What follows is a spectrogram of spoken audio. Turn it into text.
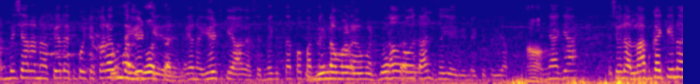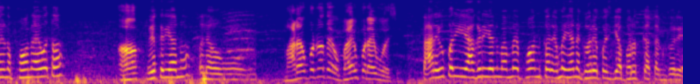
અને બિચારાને પહેલેથી કોઈ કે કરાવ્યું ને હેટકી એને હેટકી આવે છે. મેં કીધું તાર પપ્પા નવરો હોય તો હાલ જઈ આવી મેં કીધું એમ ત્યાં ગયા. પછી ઓલા લાભ કાકીનો એનો ફોન આવ્યો હતો હા. વેકરિયાનો? એટલે હું મારા ઉપર નતો આવ્યો ભાઈ ઉપર આવ્યો હશે. તારી ઉપર એ આગળ એને મેં ફોન કરે અમે એને ઘરે પછી ગયા ભરત કાકાને ઘરે.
